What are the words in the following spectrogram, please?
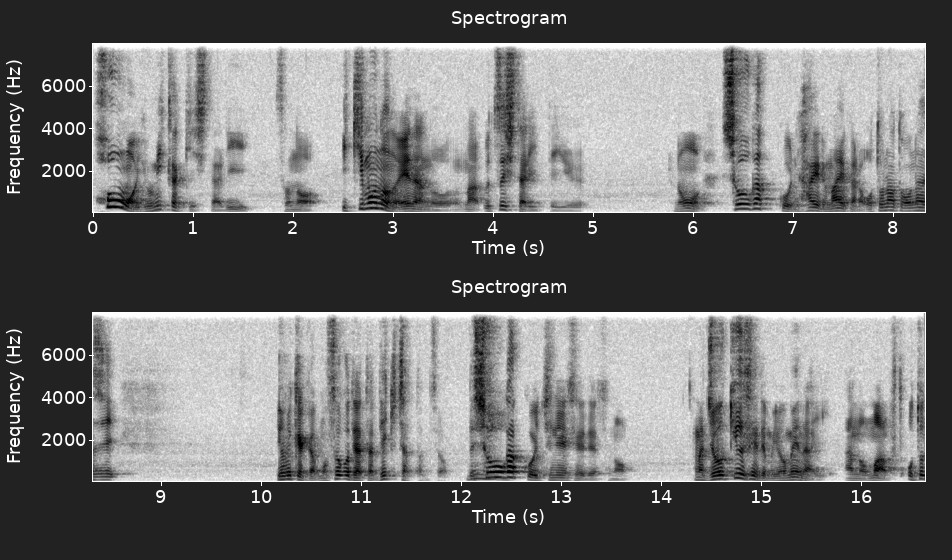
本を読み書きしたりその生き物の絵などを、まあ、写したりっていうのを小学校に入る前から大人と同じ読み書きがもうそういうことやったらできちゃったんですよ。でうん小学校1年生でその、まあ、上級生でも読めないあのまあ大人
